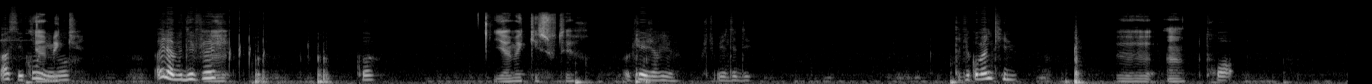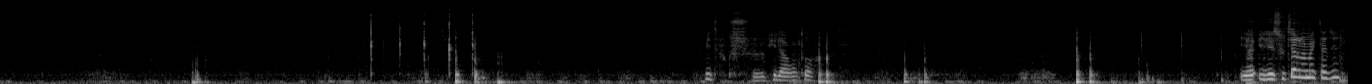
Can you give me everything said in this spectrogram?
Ah, c'est con, Il est mort. Ah, il avait des flèches. euh, Quoi? Il y a un mec qui est sous terre. Ok, j'arrive. Je te viens t'aider. T'as fait combien de kills? Euh, un. 3. Vite, faut que je qu'il avant toi. Il est sous terre le mec t'as dit?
